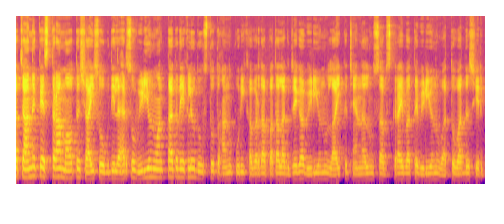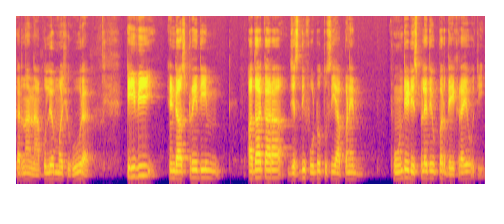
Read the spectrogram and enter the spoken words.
ਅਚਾਨਕ ਇਸ ਤਰ੍ਹਾਂ ਮੌਤ ਛਾਈ ਸੋਗ ਦੀ ਲਹਿਰ, ਸੋ ਵੀਡੀਓ ਨੂੰ ਅੰਤ ਤੱਕ ਦੇਖ ਲਿਓ। ਦੋਸਤੋ, ਤੁਹਾਨੂੰ ਪੂਰੀ ਖਬਰ ਦਾ ਪਤਾ ਲੱਗ ਜਾਏਗਾ। ਵੀਡੀਓ ਨੂੰ ਲਾਈਕ ਚੈਨਲ ਨੂੰ ਸਬਸਕ੍ਰਾਈਬ ਅਤੇ ਵੀਡੀਓ ਨੂੰ ਵੱਧ ਤੋਂ ਵੱਧ ਸ਼ੇਅਰ ਕਰਨਾ ਨਾ ਭੁੱਲਿਓ। ਮਸ਼ਹੂਰ ਟੀਵੀ ਇੰਡਸਟਰੀ ਦੀ ਅਦਾਕਾਰਾ, ਜਿਸ ਦੀ ਫੋਟੋ ਤੁਸੀਂ ਆਪਣੇ ਫੋਨ ਦੀ ਡਿਸਪਲੇ ਦੇ ਉੱਪਰ ਦੇਖ ਰਹੇ ਹੋ ਜੀ।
